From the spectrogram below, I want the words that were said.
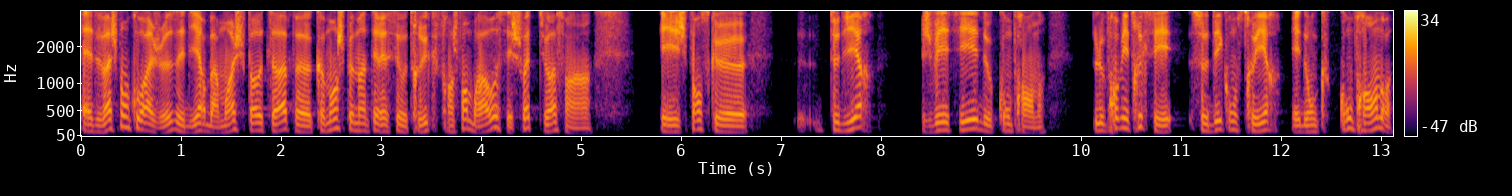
être vachement courageuse et dire bah moi je suis pas au top, euh, comment je peux m'intéresser au truc? Franchement, bravo, c'est chouette, tu vois. Enfin, et je pense que te dire, je vais essayer de comprendre. Le premier truc, c'est se déconstruire et donc comprendre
